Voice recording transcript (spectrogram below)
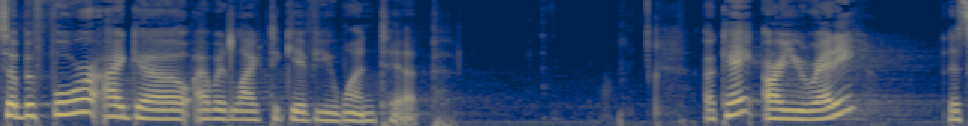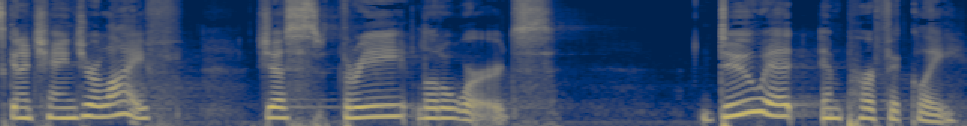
So before I go, I would like to give you one tip. Okay, are you ready? It's going to change your life. Just three little words do it imperfectly.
